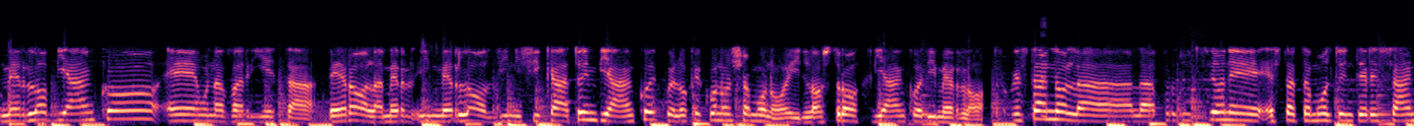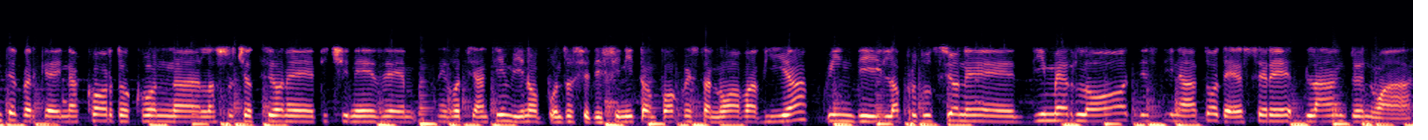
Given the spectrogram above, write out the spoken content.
Merlot bianco è una varietà, però mer- il Merlot vinificato in bianco è quello che conosciamo noi, il nostro bianco di Merlot. Quest'anno la, la produzione è stata molto interessante perché in accordo con l'associazione ticinese negozianti in vino appunto si è definita un po' questa nuova via, quindi la produzione di Merlot destinato ad essere Blanc de Noir,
